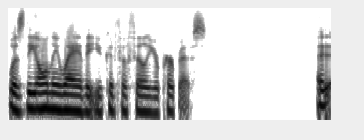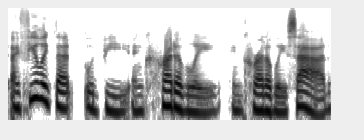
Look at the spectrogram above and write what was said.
was the only way that you could fulfill your purpose? I, I feel like that would be incredibly, incredibly sad.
